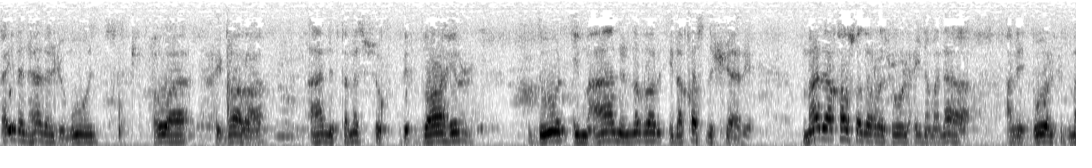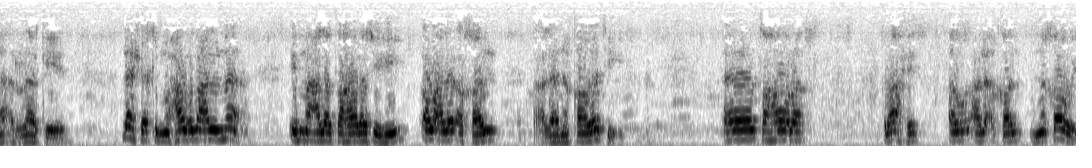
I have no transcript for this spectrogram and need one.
فإذا هذا الجمود هو عبارة عن التمسك بالظاهر دون إمعان النظر إلى قصد الشارع. ماذا قصد الرسول حينما نهى عن البول في الماء الراكد. لا شك المحافظة على الماء إما على طهارته أو على الأقل على نقاوته. آه طهارة راحت أو على الأقل نقاوة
